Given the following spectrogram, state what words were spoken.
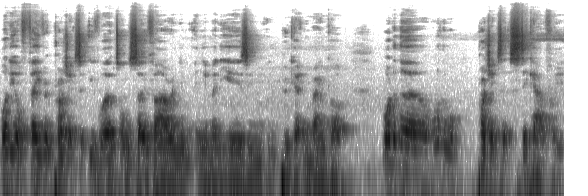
one of your favourite projects that you've worked on so far in your, in your many years in, in Phuket and Bangkok. What are the what are the projects that stick out for you?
